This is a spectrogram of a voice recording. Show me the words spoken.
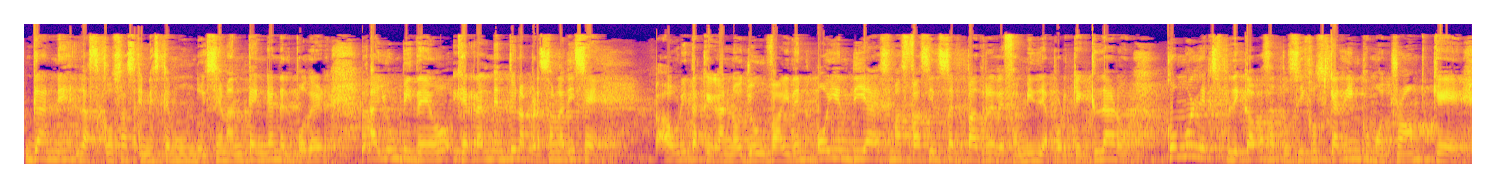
gane las cosas en este mundo se mantenga en el poder. Hay un video que realmente una persona dice, ahorita que ganó Joe Biden, hoy en día es más fácil ser padre de familia, porque claro, ¿cómo le explicabas a tus hijos que alguien como Trump, que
